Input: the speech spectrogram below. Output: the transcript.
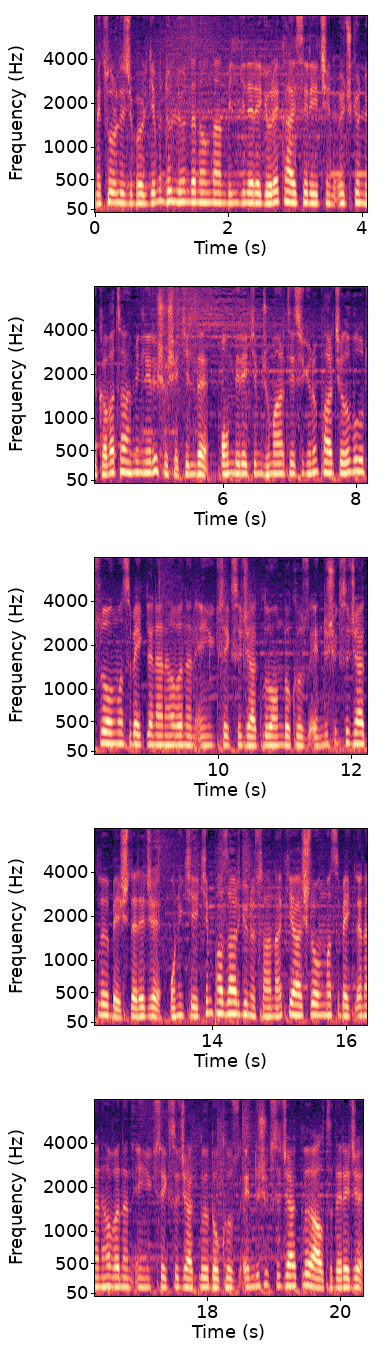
Meteoroloji Bölge Müdürlüğü'nden alınan bilgilere göre Kayseri için 3 günlük hava tahminleri şu şekilde. 11 Ekim Cumartesi günü parçalı bulutlu olması beklenen havanın en yüksek sıcaklığı 19, en düşük sıcaklığı 5 derece. 12 Ekim Pazar günü sağanak yağışlı olması beklenen havanın en yüksek sıcaklığı 9, en düşük sıcaklığı 6 derece.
